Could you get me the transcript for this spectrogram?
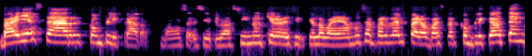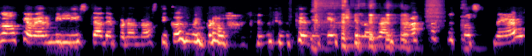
vaya a estar complicado, vamos a decirlo así. No quiero decir que lo vayamos a perder, pero va a estar complicado. Tengo que ver mi lista de pronósticos, muy probablemente dije que lo ganan los Bears,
